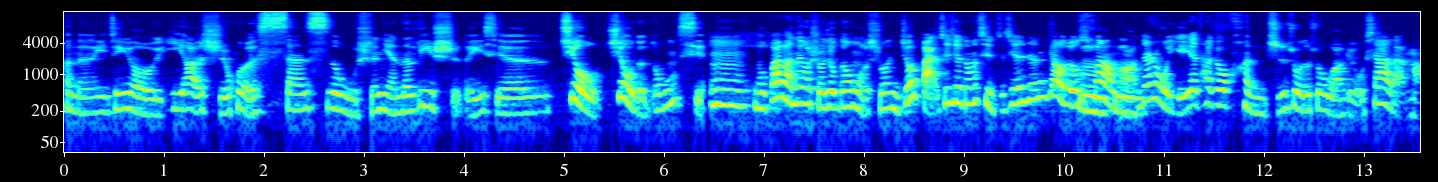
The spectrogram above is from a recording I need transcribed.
可能已经有一二十或者三四五十年的历史的一些旧旧的东西。嗯，我爸爸那个时候就跟我说，你就把这些东西直接扔掉就算了。嗯嗯但是我爷爷他就很执着的说我要留下来嘛。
